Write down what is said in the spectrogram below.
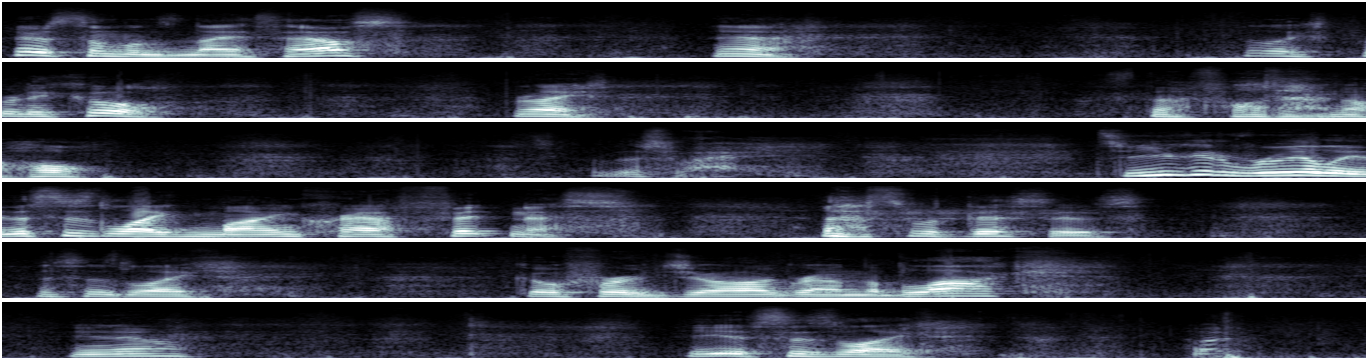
There's someone's nice house. Yeah, that looks pretty cool. Right, let's not fall down a hole. Let's go this way. So you could really, this is like Minecraft fitness. That's what this is. This is like go for a jog around the block, you know? This is like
